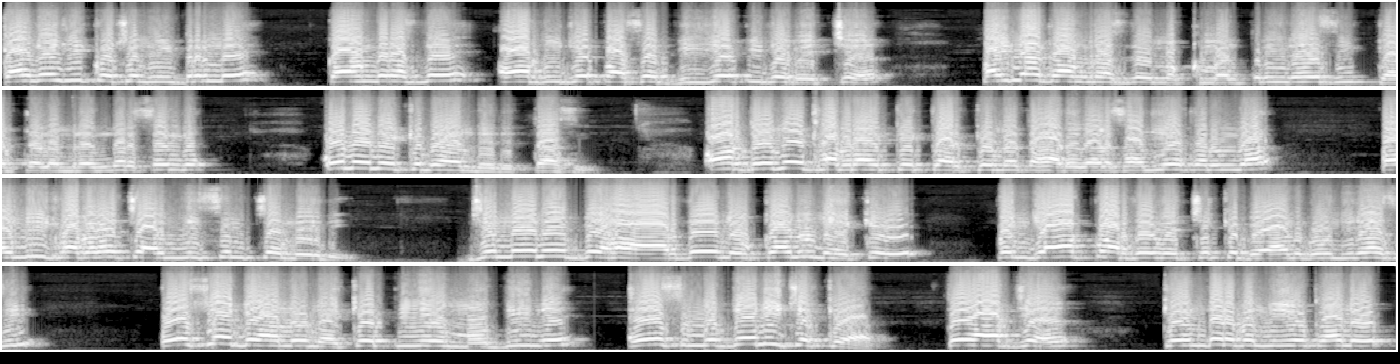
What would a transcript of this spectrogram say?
ਕਹਿੰਦੇ ਜੀ ਕੁਝ ਲੀਡਰ ਨੇ ਕਾਂਗਰਸ ਦੇ ਔਰ ਦੂਜੇ ਪਾਸੇ ਬੀਜੇਪੀ ਦੇ ਵਿੱਚ ਪਹਿਲਾਂ ਕਾਂਗਰਸ ਦੇ ਮੁੱਖ ਮੰਤਰੀ ਰਹੇ ਸੀ, ਕੈਪਟਨ ਅਮਰਿੰਦਰ ਸਿੰਘ। ਉਹਨਾਂ ਨੇ ਇੱਕ ਬਿਆਨ ਦੇ ਦਿੱਤਾ ਸੀ। ਔਰ ਦੋਵੇਂ ਖਬਰਾਂ ਇੱਕ ਇੱਕ ਕਰਕੇ ਮੈਂ ਤੁਹਾਡੇ ਨਾਲ ਸਾਂਝੀਆਂ ਕਰੂੰਗਾ। ਪਹਿਲੀ ਖਬਰ ਹੈ ਚਰਨਜੀਤ ਸਿੰਘ ਚੰਨੀ ਦੀ, ਜਿਨ੍ਹਾਂ ਨੇ ਬਿਹਾਰ ਦੇ ਲੋਕਾਂ ਨੂੰ ਲੈ ਕੇ ਪੰਜਾਬ ਭਰ ਦੇ ਵਿੱਚ ਇੱਕ ਬਿਆਨ ਗੂੰਜ ਰਿਹਾ ਸੀ। ਉਸੇ ਬਿਆਨ ਨੂੰ ਲੈ ਕੇ ਪੀਐਮ ਮੋਦੀ ਨੇ ਇਸ ਮੁੱਦੇ ਨੂੰ ਚੱਕਿਆ ਤੇ ਅੱਜ ਕੇਂਦਰ ਬੰਨਿਓ ਕਹਿ ਲਓ,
